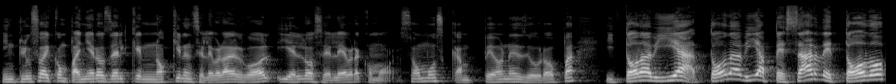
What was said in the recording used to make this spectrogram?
Incluso hay compañeros de él que no quieren celebrar el gol y él lo celebra como somos campeones de Europa. Y todavía, todavía, a pesar de todo,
